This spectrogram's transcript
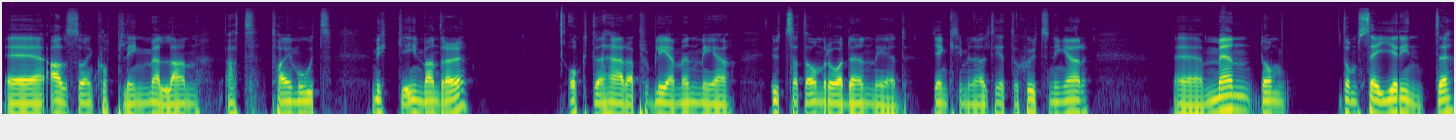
eh, Alltså en koppling mellan att ta emot mycket invandrare och de här problemen med utsatta områden med gängkriminalitet och skjutningar. eh, Eh, men de, de säger inte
